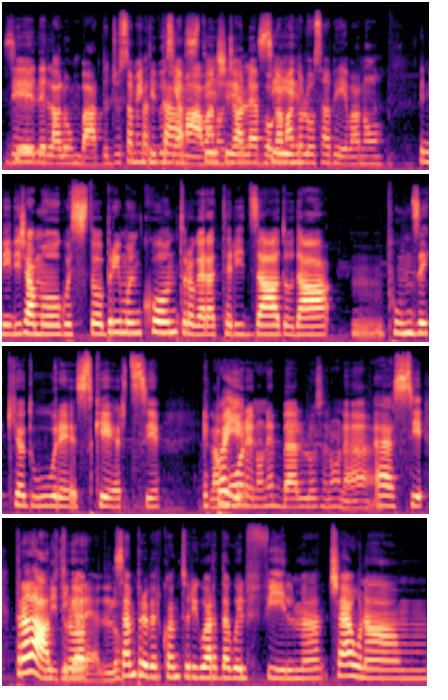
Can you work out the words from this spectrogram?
de- Sì. della Lombard. Giustamente i due si amavano Fantastici, già all'epoca, sì. ma non lo sapevano. Quindi diciamo questo primo incontro caratterizzato da mh, punzecchiature, scherzi. E L'amore poi non è bello se non è... Eh sì, tra l'altro, sempre per quanto riguarda quel film, c'è una mm,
